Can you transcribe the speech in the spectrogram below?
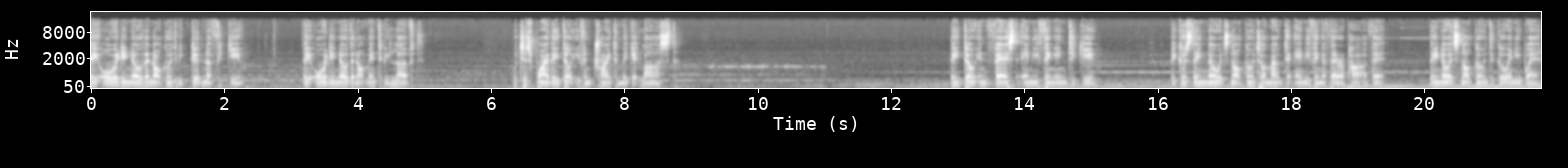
They already know they're not going to be good enough for you. They already know they're not meant to be loved. Which is why they don't even try to make it last. They don't invest anything into you. Because they know it's not going to amount to anything if they're a part of it. They know it's not going to go anywhere.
